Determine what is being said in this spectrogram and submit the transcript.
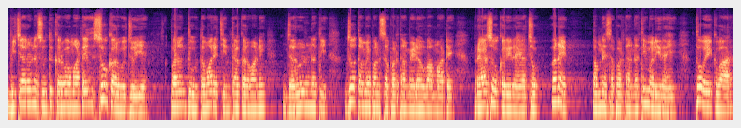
વિચારોને શુદ્ધ કરવા માટે શું કરવું જોઈએ? પરંતુ તમારે ચિંતા કરવાની જરૂર નથી. જો તમે પણ સફળતા મેળવવા માટે પ્રયાસો કરી રહ્યા છો અને તમને સફળતા નથી મળી રહી, તો એકવાર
